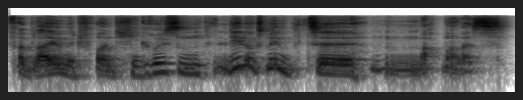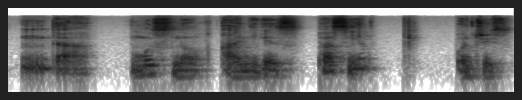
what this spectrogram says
verbleibe mit freundlichen Grüßen. Linux Mint, äh, macht mal was. Da muss noch einiges passieren. Und tschüss.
